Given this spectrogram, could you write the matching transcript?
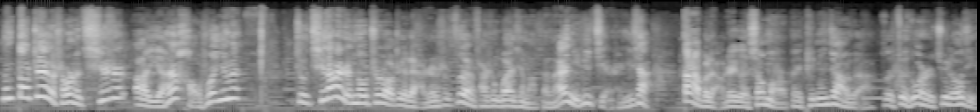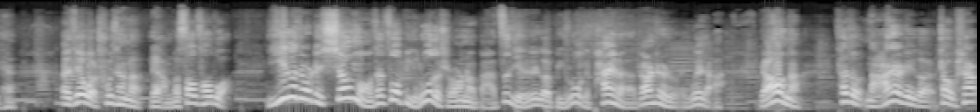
那么到这个时候呢，其实啊也还好说，因为就其他人都知道这俩人是自愿发生关系嘛，本来你去解释一下。大不了这个肖某被批评教育啊，最最多是拘留几天。哎，结果出现了两个骚操作，一个就是这肖某在做笔录的时候呢，把自己的这个笔录给拍下来了，当然这是违规的啊。然后呢，他就拿着这个照片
